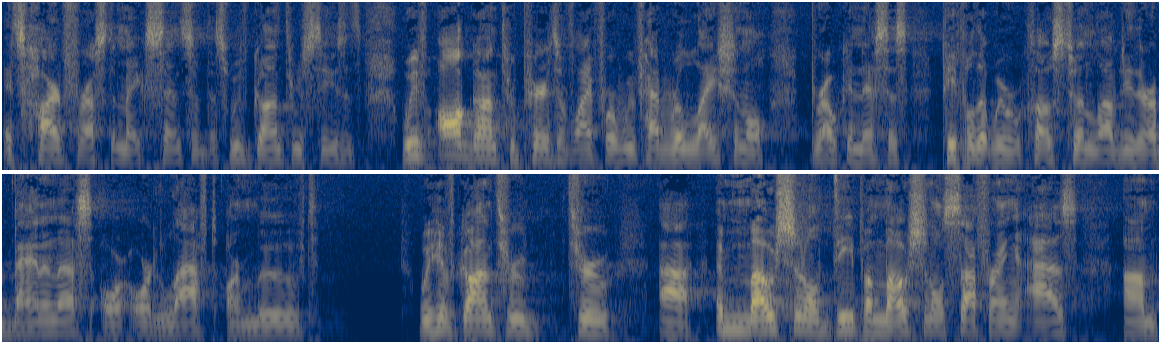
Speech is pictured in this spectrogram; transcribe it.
it's hard for us to make sense of this. We've gone through seasons. We've all gone through periods of life where we've had relational brokenness as people that we were close to and loved either abandoned us or, or left or moved. We have gone through, through uh, emotional, deep emotional suffering as um,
